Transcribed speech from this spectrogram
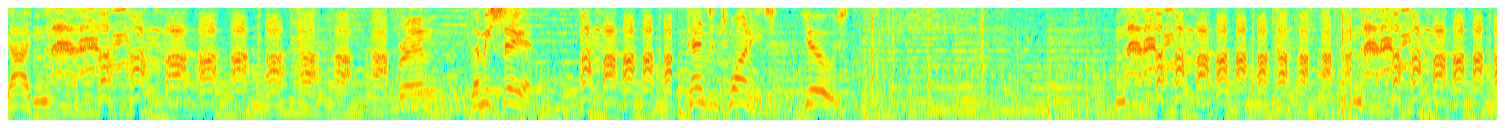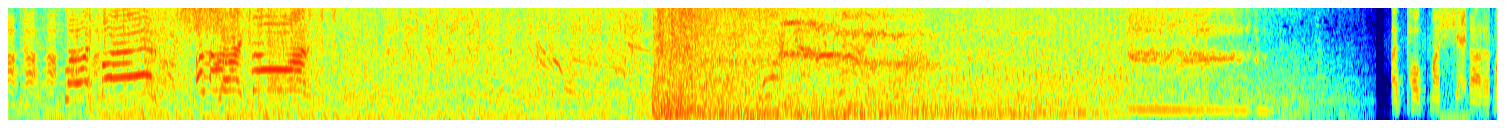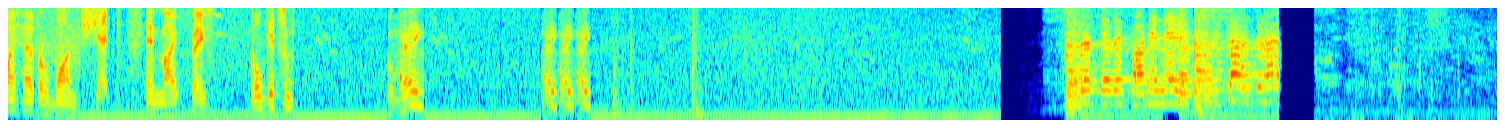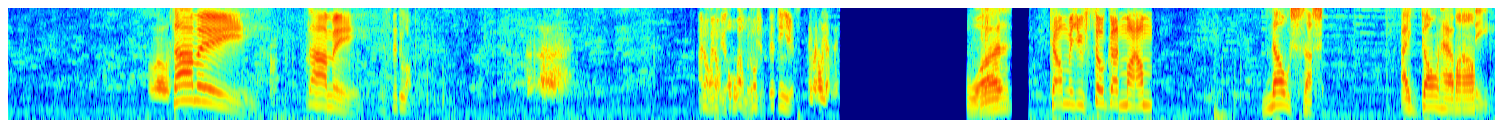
God. Friend. Let me see it. Tens and twenties, used. I poked my shit out of my head for one shit in my face. Go get some Okay? Hey, hey, hey. Tommy! Tommy! It's been too long. I know, I know, you're overwhelmed with emotion. 15 years. What? Tell me you still got mom. Um, no, son. I don't have money.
